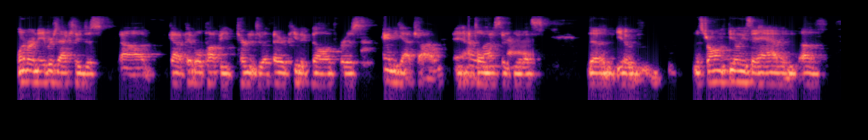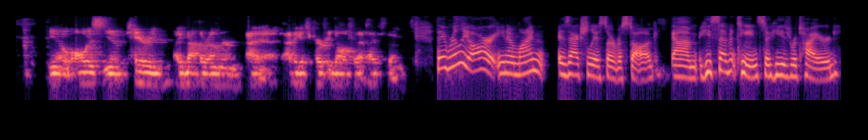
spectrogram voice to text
one of our neighbors actually just uh, got a pit bull puppy turned into a therapeutic dog for his handicapped child. And I, I told him, I said, you know, that's the, you know, the strong feelings they have and of you know, always, you know, caring about their owner. I, I think it's a perfect dog for that type of thing. They really are. You know, mine is actually a service dog. Um, he's 17, so he's retired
